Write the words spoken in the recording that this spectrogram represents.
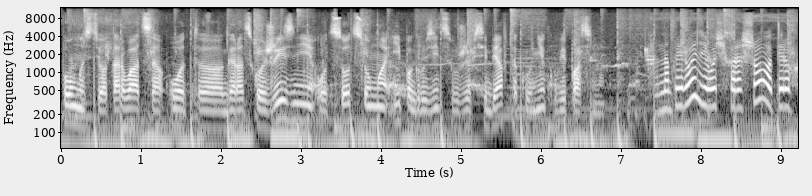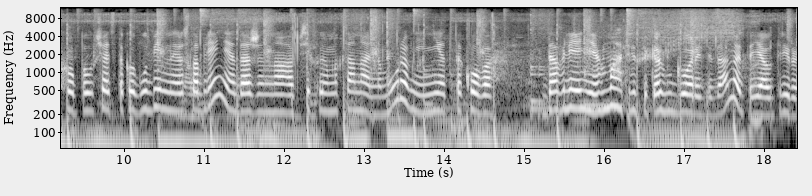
полностью оторваться от э, городской жизни, от социума и погрузиться уже в себя, в такую некую випассану. На природе очень хорошо, во-первых, получается такое глубинное расслабление, даже на психоэмоциональном уровне нет такого давления матрицы, как в городе, да, ну это я утрирую.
